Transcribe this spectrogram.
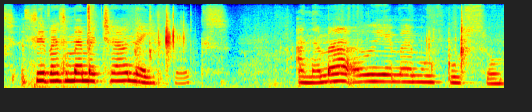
si vezmeme černý fix a namalujeme mu pusu.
